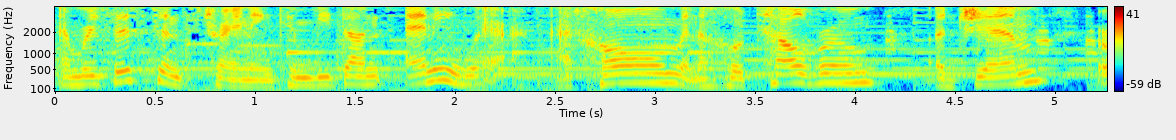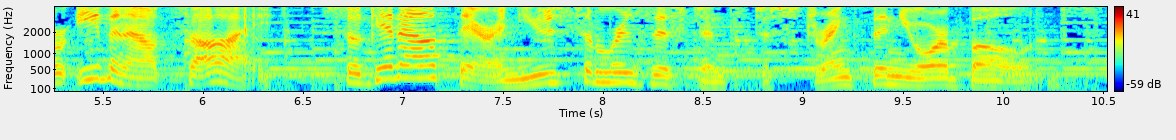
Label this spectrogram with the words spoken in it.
And resistance training can be done anywhere at home, in a hotel room, a gym, or even outside. So get out there and use some resistance to strengthen your bones.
